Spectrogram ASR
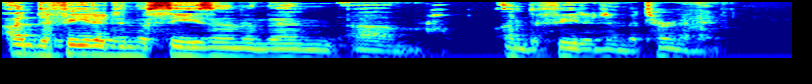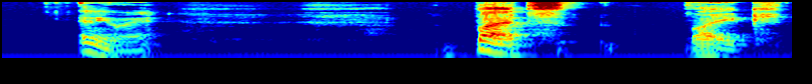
undefeated in the season and then um, undefeated in the tournament. Anyway, but like,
